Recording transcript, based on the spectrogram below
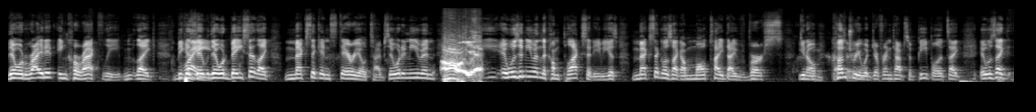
they would write it incorrectly, like because they, Right. they would base it like Mexican stereotypes. it wouldn't even oh yeah, it wasn't even the complexity because Mexico's like a multi-diverse, you know, country with different types of people. It's like it was like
